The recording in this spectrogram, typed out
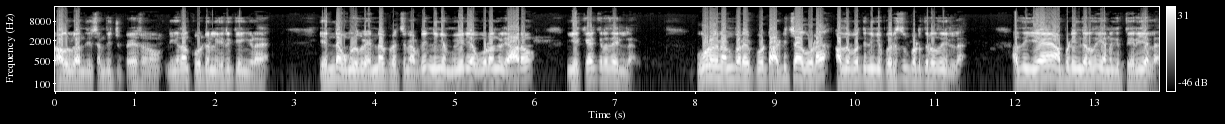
ராகுல் காந்தி சந்தித்து பேசணும்? நீங்கள் தான் கூட்டணியில் இருக்கீங்களே. என்ன உங்களுக்குள்ள என்ன பிரச்சனை அப்படின்னு நீங்கள் மீடியா ஊடகங்கள் யாரும் நீங்கள் கேட்குறதே இல்லை. ஊடக நண்பரை போட்டு அடித்தா கூட அதை பற்றி நீங்கள் பெருசும் படுத்துறதும் இல்லை. அது ஏன் அப்படிங்கிறதும் எனக்கு தெரியலை.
